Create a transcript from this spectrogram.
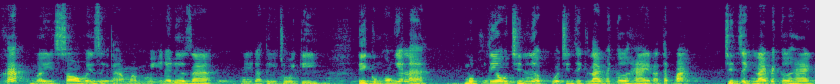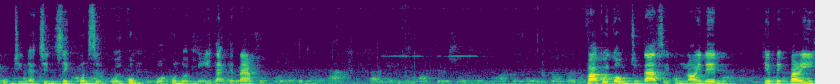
khác mấy so với dự thảo mà Mỹ đã đưa ra, Mỹ đã từ chối ký thì cũng có nghĩa là mục tiêu chiến lược của chiến dịch Linebacker 2 đã thất bại. Chiến dịch Linebacker 2 cũng chính là chiến dịch quân sự cuối cùng của quân đội Mỹ tại Việt Nam. Và cuối cùng chúng ta sẽ cùng nói đến Hiệp định Paris.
